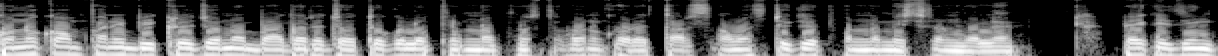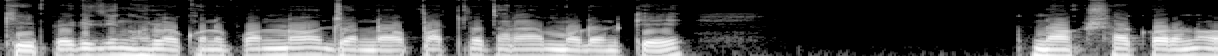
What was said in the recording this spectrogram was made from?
কোনো কোম্পানি বিক্রির জন্য বাজারে যতগুলো পণ্য উপস্থাপন করে, তার সমষ্টিকে পণ্য মিশ্রণ বলে। প্যাকেজিং কি? প্যাকেজিং হলো কোনো পণ্য জন্য পাত্র দ্বারা মডেলকে নকশাকরণ ও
